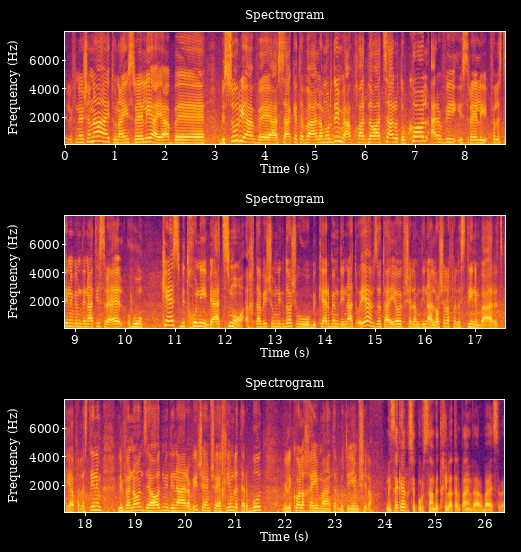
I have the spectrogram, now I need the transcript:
לפני שנה עיתונאי ישראלי היה ב... בסוריה ועשה כתבה על המורדים ואף אחד לא עצר אותו. כל ערבי ישראלי פלסטיני במדינת ישראל הוא קייס ביטחוני בעצמו. הכתב אישום נגדו שהוא ביקר במדינת אויב, זאת האויב של המדינה, לא של הפלסטינים בארץ. כי הפלסטינים, לבנון זה עוד מדינה ערבית שהם שייכים לתרבות ולכל החיים התרבותיים שלה. מסקר שפורסם בתחילת 2014,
